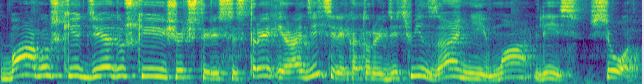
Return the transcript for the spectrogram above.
бабушки, дедушки, еще четыре сестры и родители, которые детьми занимались. Все.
